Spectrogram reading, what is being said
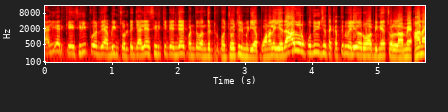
ஜாலியா இருக்கே சிரிப்பு வருது அப்படின்னு சொல்லிட்டு ஜாலியா சிரிச்சிட்டு என்ஜாய் பண்ணிட்டு வந்துட்டு இருப்போம் சோஷியல் மீடியா போனால. ஏதாவது ஒரு புது விஷயத்தை கத்துட்டு வெளியே வரும் அப்படின்னே சொல்லலாமே ஆனா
